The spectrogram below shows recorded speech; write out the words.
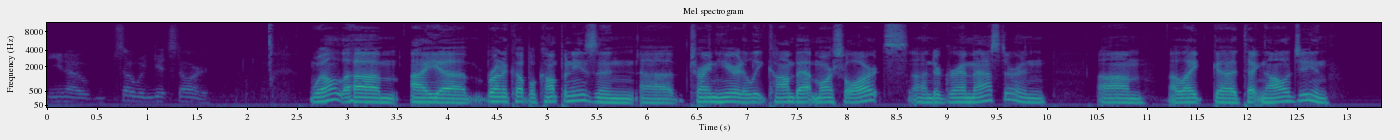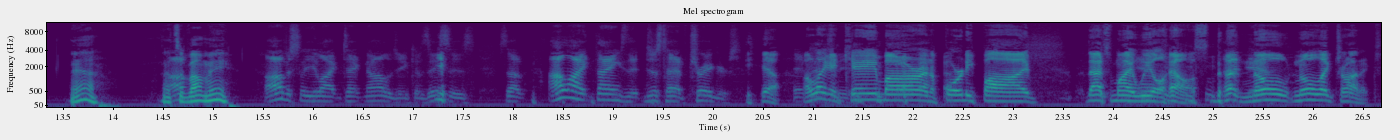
you know, so we can get started. Well, um, I uh, run a couple companies and uh, train here at Elite Combat Martial Arts under Grandmaster, and um, I like uh, technology, and yeah, that's about me. obviously you like technology because this is so i like things that just have triggers Yeah, It I like a makes me- KA-BAR and a 45. That's my wheelhouse. no, no electronics.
